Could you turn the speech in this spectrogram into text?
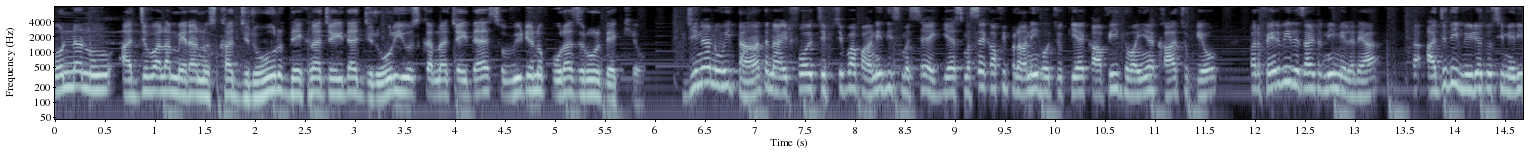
ਉਹਨਾਂ ਨੂੰ ਅੱਜ ਵਾਲਾ ਮੇਰਾ ਨੁਸਖਾ ਜ਼ਰੂਰ ਦੇਖਣਾ ਚਾਹੀਦਾ ਹੈ, ਜ਼ਰੂਰ ਯੂਜ਼ ਕਰਨਾ ਚਾਹੀਦਾ ਹੈ, ਸੋ ਵੀਡੀਓ ਨੂੰ ਪੂਰਾ ਜ਼ਰੂਰ ਦੇਖਿਓ। ਜਿਨ੍ਹਾਂ ਨੂੰ ਵੀ ਤਾਂਤ ਨਾਈਟਫਾਲ ਚਿਪਚਿਪਾ ਪਾਣੀ ਦੀ ਸਮੱਸਿਆ ਹੈਗੀ ਹੈ, ਸਮੱਸਿਆ ਕਾਫੀ ਪੁਰਾਣੀ ਹੋ ਚੁੱਕੀ ਹੈ, ਕਾਫੀ ਦਵਾਈਆਂ ਖਾ ਚੁੱਕੇ ਹੋ, ਪਰ ਫਿਰ ਵੀ ਰਿਜ਼ਲਟ ਨਹੀਂ ਮਿਲ ਰਿਹਾ, ਤਾਂ ਅੱਜ ਦੀ ਵੀਡੀਓ ਤੁਸੀਂ ਮੇਰੀ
